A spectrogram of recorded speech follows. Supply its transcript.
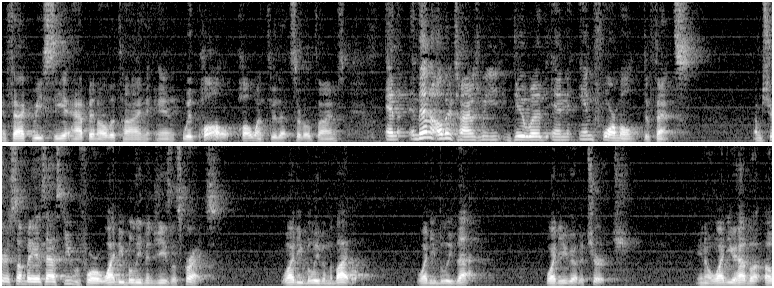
in fact, we see it happen all the time in, with Paul. Paul went through that several times. And, and then other times we deal with an informal defense. I'm sure somebody has asked you before, why do you believe in Jesus Christ? Why do you believe in the Bible? Why do you believe that? Why do you go to church? You know, why do you have a, a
